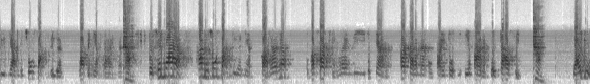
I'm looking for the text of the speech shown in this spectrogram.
ยืนยันในช่วงสามเดือนว่าเป็นอย่างไรนะครัค่ะบอย่างเช่นว่าถ้าในช่วงสามเดือนเนี่ยก่อนหน้าเนี้สุขภาพแข็งแรงดีทุกอย่างค่าการทำงานของไตตรวจอีทีเอฟอาร์เนี่ยเกินเก้าสิบค่ะ แล้วอยู่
